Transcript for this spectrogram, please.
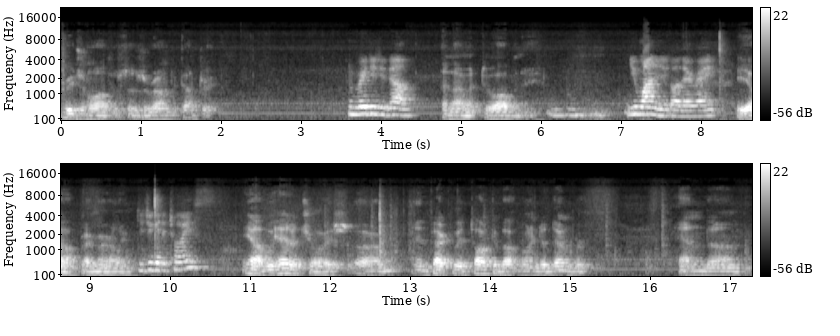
regional offices around the country. And where did you go? And I went to Albany. You wanted to go there, right? Yeah, primarily. Did you get a choice? Yeah, we had a choice. Um, In fact, we had talked about going to Denver. And um,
